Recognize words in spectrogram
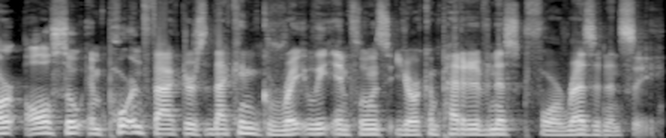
are also important factors that can greatly influence your competitiveness for residency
